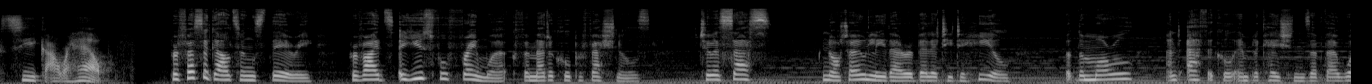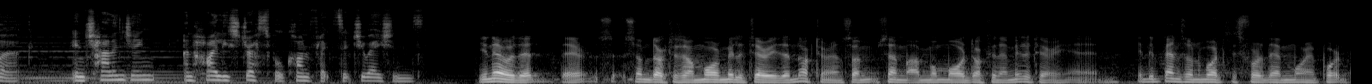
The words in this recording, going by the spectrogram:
seek our help. Professor Galtung's theory provides a useful framework for medical professionals to assess not only their ability to heal, but the moral and ethical implications of their work in challenging and highly stressful conflict situations. You know that there, some doctors are more military than doctor, and some, some are more doctor than military. And it depends on what is for them more important.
